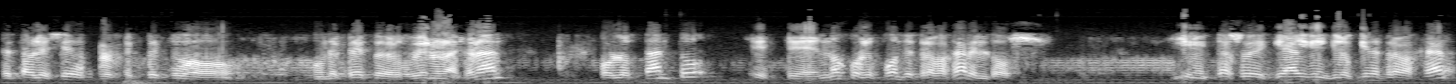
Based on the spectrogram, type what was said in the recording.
Establecido por decreto, un decreto del gobierno nacional. Por lo tanto, este, no corresponde trabajar el 2. Y en el caso de que alguien que lo quiera trabajar,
